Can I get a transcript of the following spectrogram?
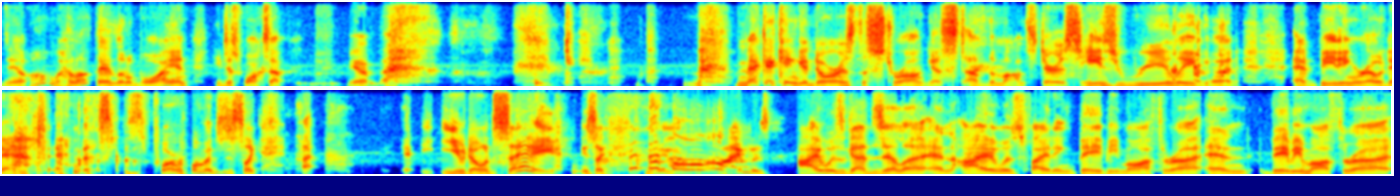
know oh hello there little boy and he just walks up you know Mecha King Ghidorah is the strongest of the monsters. He's really good at beating Rodan. And this, this poor woman's just like, "You don't say." He's like, "Yeah, I was I was Godzilla, and I was fighting Baby Mothra, and Baby Mothra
